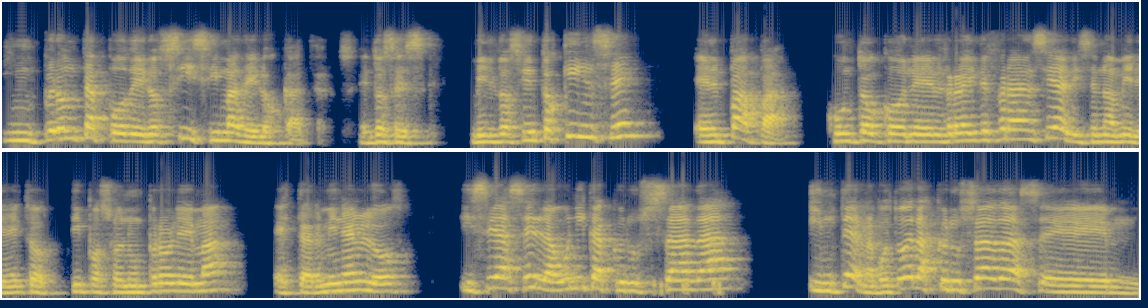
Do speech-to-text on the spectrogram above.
impronta poderosísima de los cátaros. Entonces, 1215, el Papa, junto con el rey de Francia, dice, no, miren, estos tipos son un problema, extermínenlos, y se hace la única cruzada interna, porque todas las cruzadas eh,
